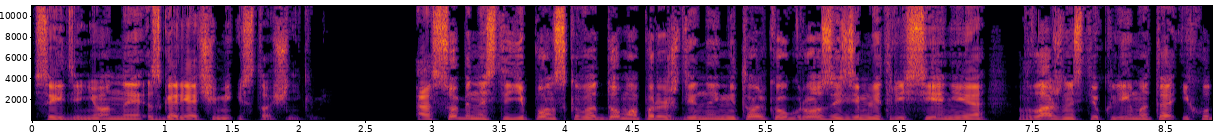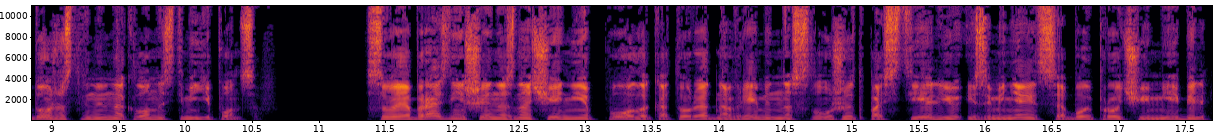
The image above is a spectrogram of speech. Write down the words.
соединенный с горячими источниками. Особенности японского дома порождены не только угрозой землетрясения, влажностью климата и художественными наклонностями японцев. Своеобразнейшее назначение пола, которое одновременно служит постелью и заменяет собой прочую мебель,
